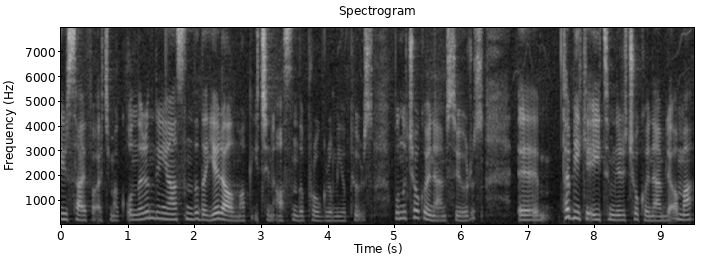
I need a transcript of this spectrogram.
bir sayfa açmak, onların dünyasında da yer almak için aslında programı yapıyoruz. Bunu çok önemsiyoruz. Ee, tabii ki eğitimleri çok önemli ama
